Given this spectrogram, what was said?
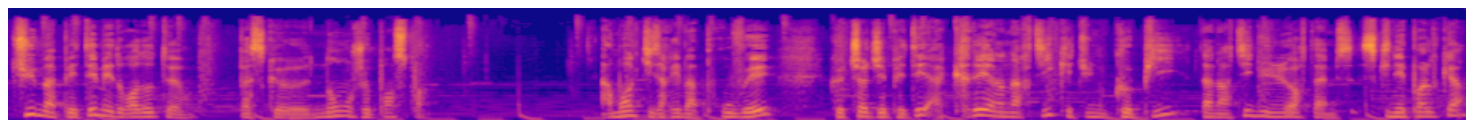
tu m'as pété mes droits d'auteur. Parce que non, je pense pas. À moins qu'ils arrivent à prouver que ChatGPT a créé un article qui est une copie d'un article du New York Times, ce qui n'est pas le cas.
